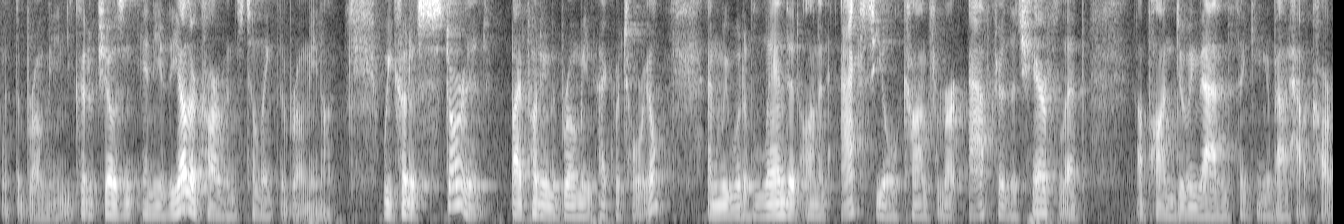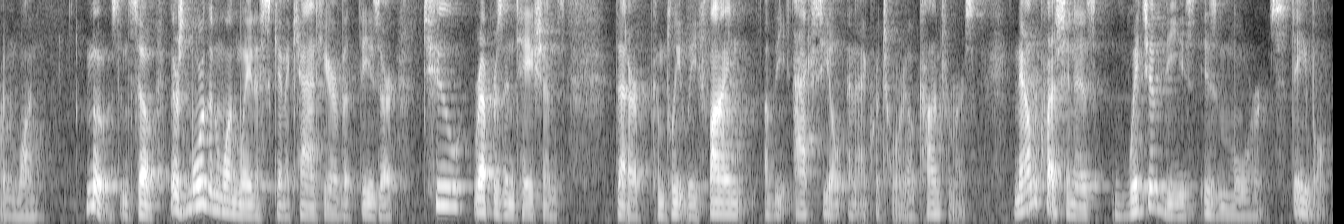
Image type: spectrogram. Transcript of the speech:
with the bromine. You could have chosen any of the other carbons to link the bromine on. We could have started by putting the bromine equatorial, and we would have landed on an axial conformer after the chair flip upon doing that and thinking about how carbon 1 moves. And so there's more than one way to skin a cat here, but these are two representations that are completely fine of the axial and equatorial conformers. Now the question is, which of these is more stable?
